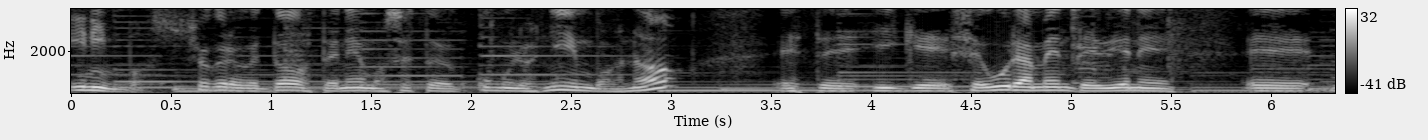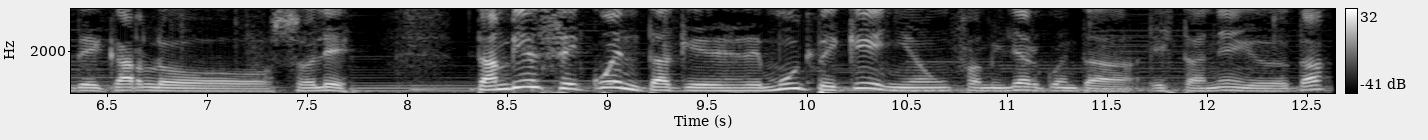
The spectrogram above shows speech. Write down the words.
y nimbos. Yo creo que todos tenemos esto de cúmulos nimbos, ¿no? Este, y que seguramente viene eh, de Carlos Solé. También se cuenta que desde muy pequeño, un familiar cuenta esta anécdota,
